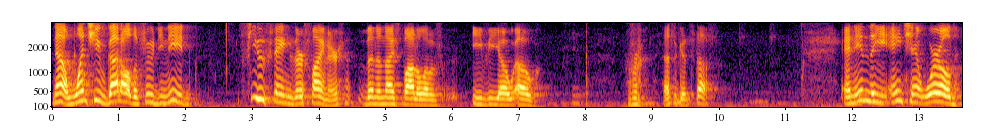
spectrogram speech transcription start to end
Now, once you've got all the food you need, few things are finer than a nice bottle of EVOO. That's good stuff. And in the ancient world,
